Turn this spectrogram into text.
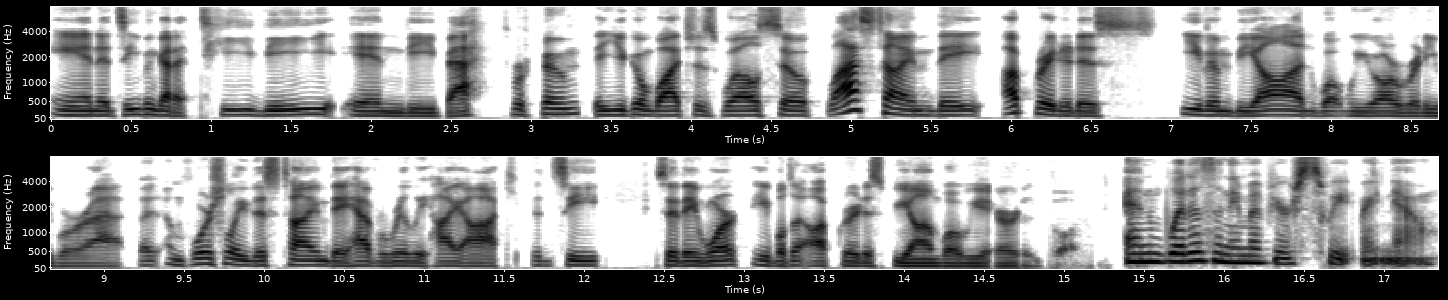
and it's even got a TV in the bathroom that you can watch as well. So last time they upgraded us even beyond what we already were at. But unfortunately, this time they have a really high occupancy. So they weren't able to upgrade us beyond what we already booked. And what is the name of your suite right now?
